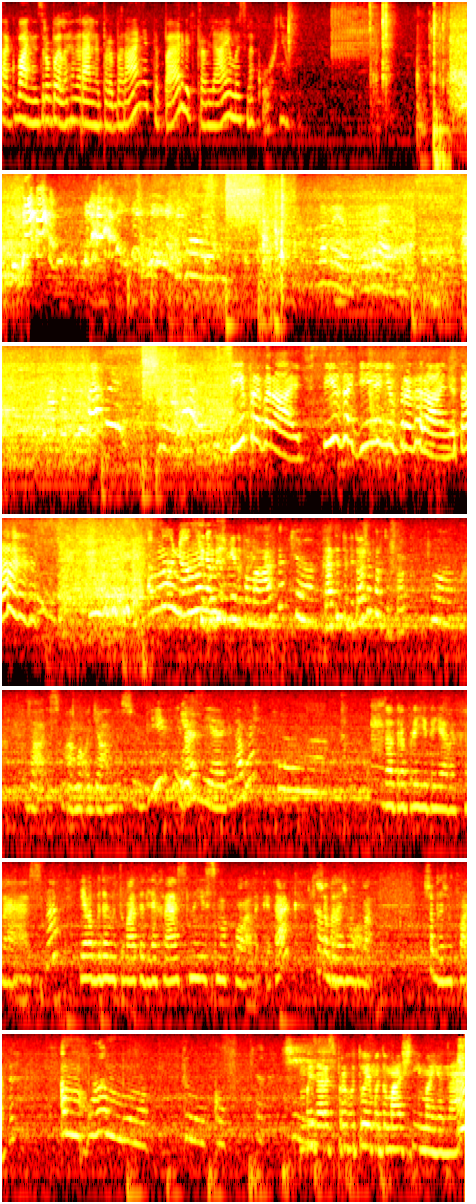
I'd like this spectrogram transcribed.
Так, Вані зробили генеральне прибирання, тепер відправляємось на кухню. Данил, обережно. Всі прибирають, всі задіяні в прибиранні, так? Ти будеш мені допомагати? так, Кати, тобі теж фартушок? так, Зараз мама одягне собі і дасть Єві, добре? Завтра приїде Єва Хресна. Єва буде готувати для хресної смаколики, так? Що будеш готувати? Що будеш готувати? Ми зараз приготуємо домашній майонез,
